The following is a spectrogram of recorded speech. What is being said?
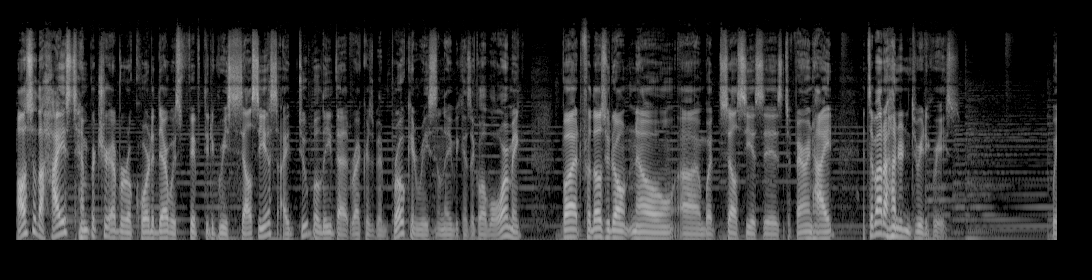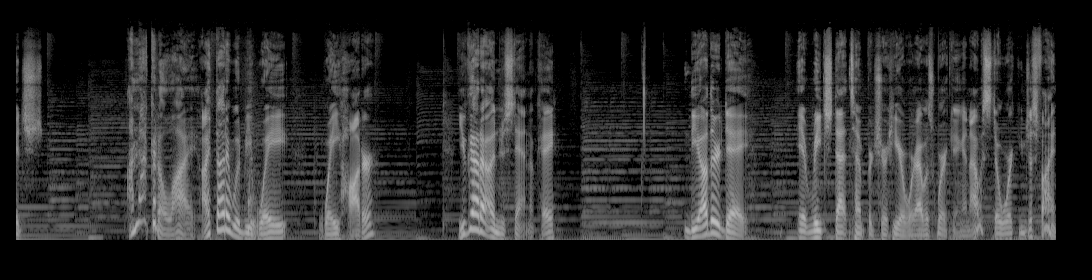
Also, the highest temperature ever recorded there was 50 degrees Celsius. I do believe that record's been broken recently because of global warming. But for those who don't know uh, what Celsius is to Fahrenheit, it's about 103 degrees which I'm not gonna lie, I thought it would be way, way hotter. You gotta understand, okay? The other day, it reached that temperature here where I was working, and I was still working just fine.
